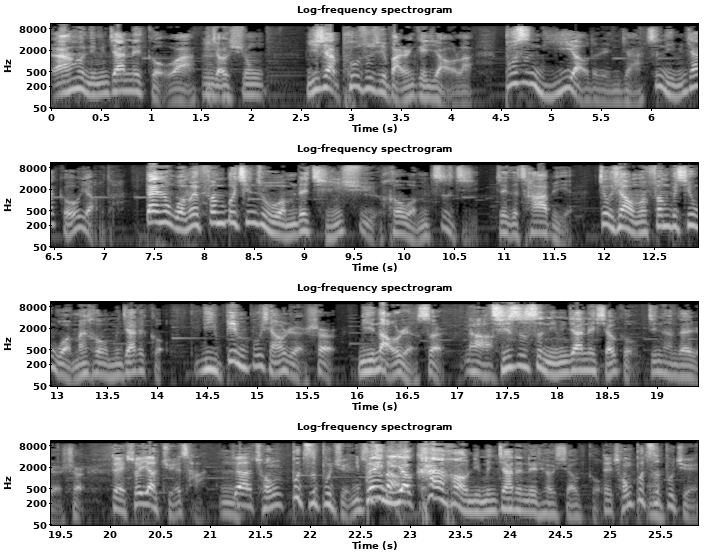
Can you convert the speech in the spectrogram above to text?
然后你们家那狗啊比较凶，一下扑出去把人给咬了，不是你咬的人家，是你们家狗咬的。但是我们分不清楚我们的情绪和我们自己这个差别，就像我们分不清我们和我们家的狗。你并不想惹事儿，你老惹事儿啊其实是你们家那小狗经常在惹事儿，对，所以要觉察，就要从不知不觉，你所以你要看好你们家的那条小狗。对，从不知不觉，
